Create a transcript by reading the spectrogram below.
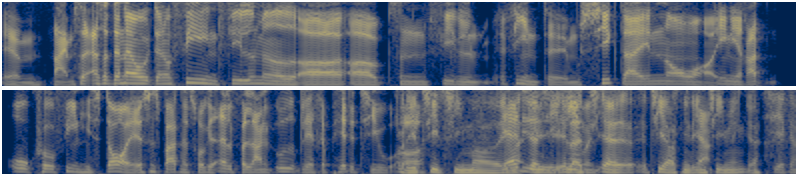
Ja. Øhm, nej, men så, altså, den er jo, den er jo fint filmet, og, og sådan film, fint øh, musik, der er inde over, og egentlig ret ok, fin historie. Jeg synes bare, den har trukket alt for langt ud, bliver repetitiv. Og det er 10 timer, Det er de der 10 eller, timer. ja, 10 afsnit i Ja, en time, ikke? Ja. cirka.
